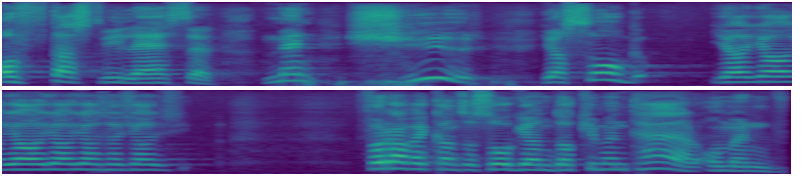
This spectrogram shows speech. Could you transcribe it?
Oftast vi läser, men hur? Jag såg, jag, jag, jag, jag, jag, jag, förra veckan så såg jag en dokumentär om en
